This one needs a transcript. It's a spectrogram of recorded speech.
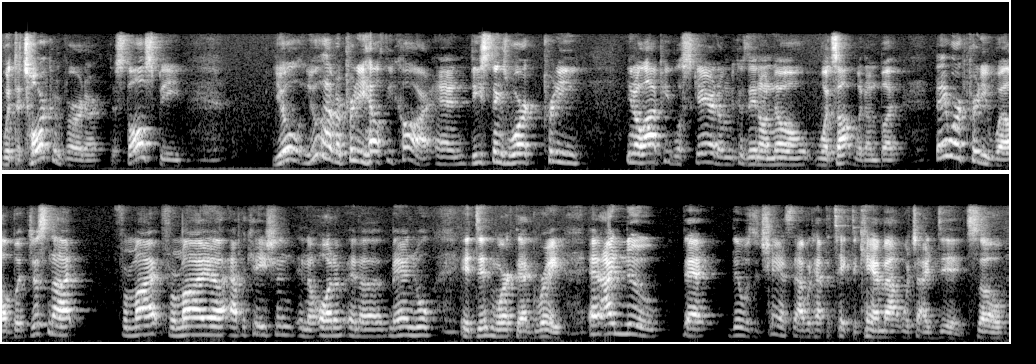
with the torque converter, the stall speed, you'll you'll have a pretty healthy car. And these things work pretty. You know, a lot of people are scared of them because they don't know what's up with them, but they work pretty well, but just not for my for my uh, application in a auto, in a manual, it didn't work that great, and I knew that there was a chance that I would have to take the cam out, which I did. So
